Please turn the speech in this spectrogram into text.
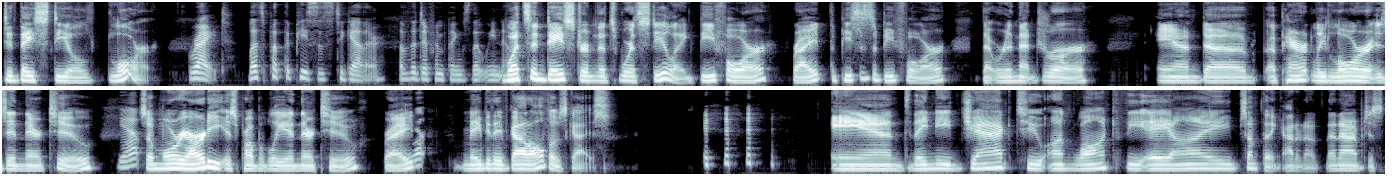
Did they steal Lore? Right. Let's put the pieces together of the different things that we know. What's in Daystrom that's worth stealing? B4, right? The pieces of B4 that were in that drawer and uh, apparently Lore is in there too. Yep. So Moriarty is probably in there too, right? Yep. Maybe they've got all those guys. and they need Jack to unlock the AI something. I don't know. Now I'm just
